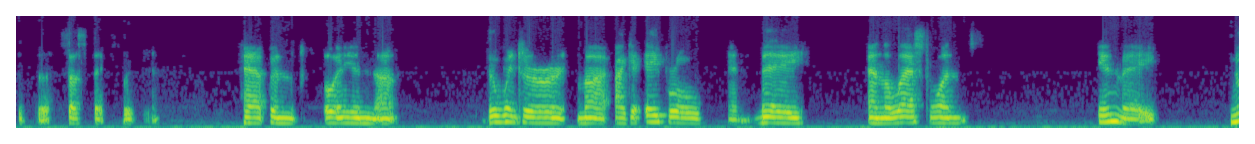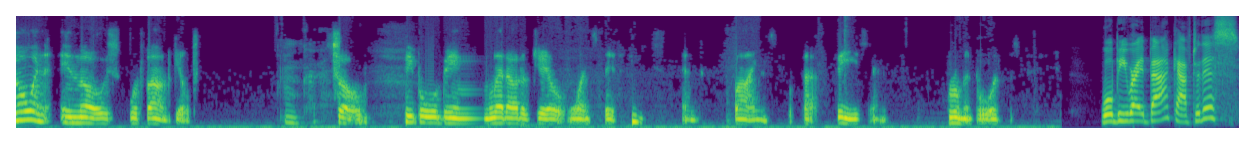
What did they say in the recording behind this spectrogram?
that the suspects lived in happened in uh, the winter, my, I get April and May, and the last ones in May. No one in those were found guilty. Okay. So people were being let out of jail once they and fines, uh, fees, and room and board. We'll be right back after this.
